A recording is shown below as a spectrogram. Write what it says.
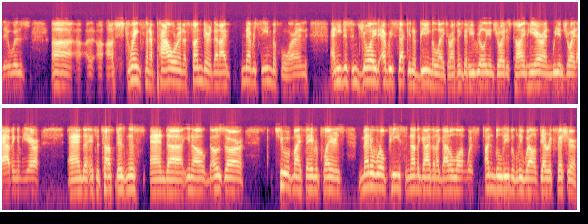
It was uh, a, a strength and a power and a thunder that I've never seen before, and and he just enjoyed every second of being a Laker. I think that he really enjoyed his time here, and we enjoyed having him here. And uh, it's a tough business, and uh, you know those are two of my favorite players. Metta World Peace, another guy that I got along with unbelievably well, Derek Fisher.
